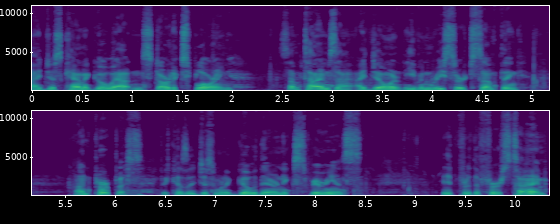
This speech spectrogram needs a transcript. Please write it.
I just kind of go out and start exploring. Sometimes I, I don't even research something on purpose because I just want to go there and experience it for the first time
